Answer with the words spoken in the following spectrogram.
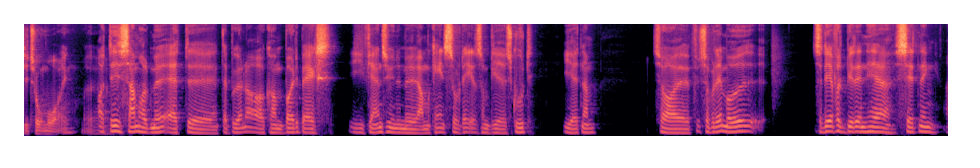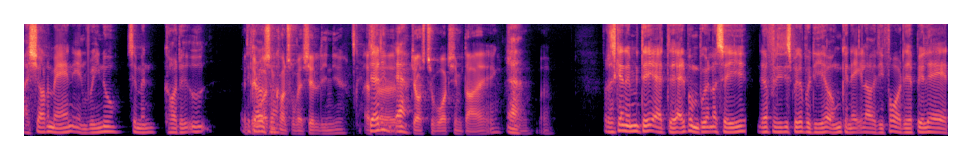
de to mor, ikke? Øh, Og det er sammenholdt med, at øh, der begynder at komme bodybags i fjernsynet med amerikanske soldater, som bliver skudt i Vietnam. Så, øh, så på den måde, så derfor bliver den her sætning, I shot a man in Reno, simpelthen kortet ud. det, det er jo også så. en kontroversiel linje. Det er det, ja. Just to watch him die, ikke? Ja. Sådan, ja. For der sker nemlig det, at øh, albumet begynder at sige, netop fordi de spiller på de her unge kanaler, og de får det her billede af, at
